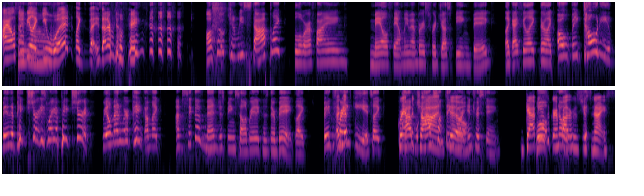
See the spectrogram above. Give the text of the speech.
I also I would be like, "You would? Like, is that a real thing?" also, can we stop like glorifying male family members for just being big? Like, I feel like they're like, oh, big Tony in a pink shirt. He's wearing a pink shirt. Real men wear pink. I'm like, I'm sick of men just being celebrated because they're big. Like, big Frankie. It's like, Grandpa have, John have something too. more interesting. Gabby Well, has a grandfather no, who's just nice.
